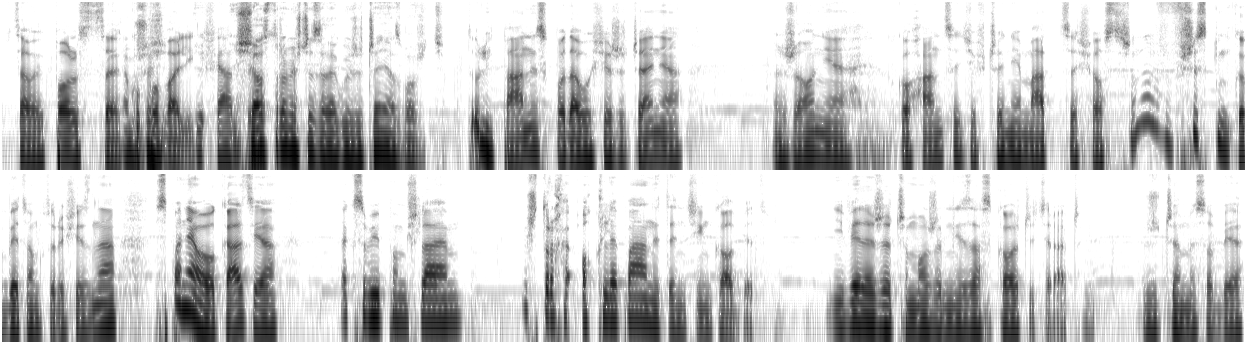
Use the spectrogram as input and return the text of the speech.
w całej Polsce Ja kupowali kwiaty, Siostrom jeszcze zaległy życzenia złożyć. tulipany, składało się życzenia żonie, kochance, dziewczynie, matce, siostrze, no wszystkim kobietom, które się zna. Wspaniała okazja. Tak sobie pomyślałem, już trochę oklepany ten Dzień Kobiet. Niewiele rzeczy może mnie zaskoczyć raczej. Życzymy sobie,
